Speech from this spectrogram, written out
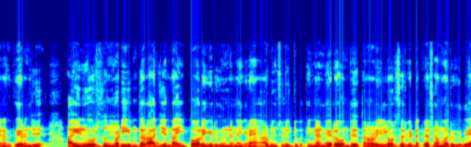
எனக்கு தெரிஞ்சு ஐநூறு வருஷத்துக்கு முன்னாடி இருந்த ராஜ்யம் தான் இப்போ வரைக்கும் இருக்குதுன்னு நினைக்கிறேன் அப்படின்னு சொல்லிட்டு பார்த்தீங்கன்னா நேரம் வந்து தன்னோட இளவரசர்கிட்ட பேசாமல் இருக்குது.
